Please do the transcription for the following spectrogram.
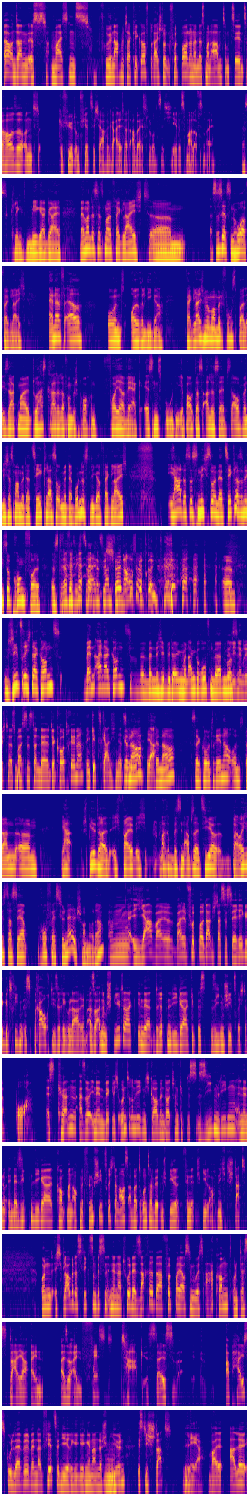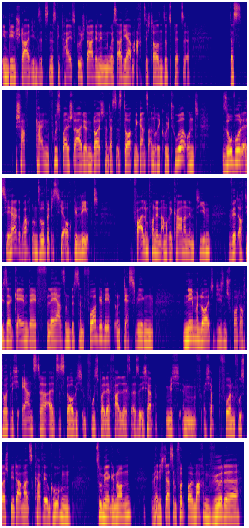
Ja, und dann ist meistens frühe Nachmittag Kickoff, drei Stunden Football und dann ist man abends um 10 zu Hause und gefühlt um 40 Jahre gealtert, aber es lohnt sich jedes Mal aufs Neue. Das klingt mega geil. Wenn man das jetzt mal vergleicht, ähm, es ist jetzt ein hoher Vergleich. NFL und eure Liga. Vergleichen wir mal mit Fußball. Ich sag mal, du hast gerade davon gesprochen. Feuerwerk, Essensbuden, ihr baut das alles selbst auf. Wenn ich das mal mit der C-Klasse und mit der Bundesliga vergleiche, ja, das ist nicht so in der C-Klasse nicht so prunkvoll. Es treffen sich 22 schön ausgedrückt. ähm, ein Schiedsrichter kommt, wenn einer kommt, wenn, wenn nicht wieder irgendwann angerufen werden muss. Der Linienrichter ist meistens dann der, der Co-Trainer. Den gibt es gar nicht in der C. Genau, ja. genau ist der Co-Trainer und dann, ähm, ja, spielt halt. Ich, ich mache ein bisschen abseits hier. Bei euch ist das sehr professionell schon, oder? Ähm, ja, weil, weil Football dadurch, dass es sehr regelgetrieben ist, braucht diese Regularien. Also an einem Spieltag in der dritten Liga gibt es sieben Schiedsrichter. Boah. Es können, also in den wirklich unteren Ligen, ich glaube in Deutschland gibt es sieben Ligen, in, den, in der siebten Liga kommt man auch mit fünf Schiedsrichtern aus, aber drunter wird ein Spiel, findet ein Spiel auch nicht statt. Und ich glaube, das liegt so ein bisschen in der Natur der Sache, da Football ja aus den USA kommt und dass da ja ein, also ein Festtag ist. Da ist äh, ab Highschool-Level, wenn dann 14-Jährige gegeneinander mhm. spielen, mhm. ist die Stadt leer, weil alle in den Stadien sitzen. Es gibt Highschool-Stadien in den USA, die haben 80.000 Sitzplätze. Das schafft kein Fußballstadion in Deutschland. Das ist dort eine ganz andere Kultur und so wurde es hierher gebracht und so wird es hier auch gelebt vor allem von den Amerikanern im Team, wird auch dieser Game Day Flair so ein bisschen vorgelebt und deswegen nehmen Leute diesen Sport auch deutlich ernster, als es, glaube ich, im Fußball der Fall ist. Also ich habe mich, im, ich habe vor einem Fußballspiel damals Kaffee und Kuchen zu mir genommen. Wenn ich das im Football machen würde,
